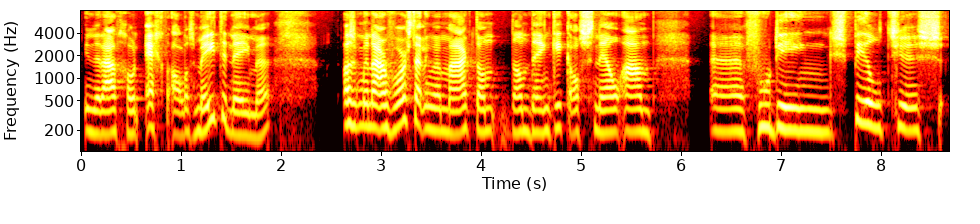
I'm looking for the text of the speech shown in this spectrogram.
inderdaad gewoon echt alles mee te nemen. Als ik me daar een voorstelling bij maak, dan, dan denk ik al snel aan voeding, speeltjes,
